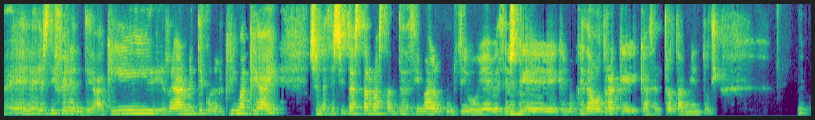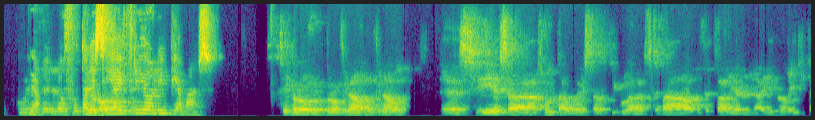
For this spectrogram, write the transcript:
eh, es diferente. Aquí realmente con el clima que hay se necesita estar bastante encima del cultivo y hay veces que, no queda otra que, hacer tratamientos. Los frutales si hay frío limpia más. Sí, pero, al final, al final eh, si esa fruta o esa artícula se va a una central y hay una analítica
